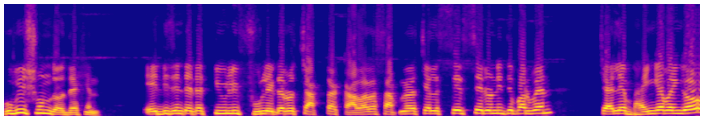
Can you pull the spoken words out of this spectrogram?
খুবই সুন্দর, দেখেন। এই ডিজাইনটা এটা টিউলিপ ফুল এটারও চারটা কালার আছে। আপনারা চাইলে সেট সেটও নিতে পারবেন, চাইলে ভাইঙ্গা ভাঙ্গাও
